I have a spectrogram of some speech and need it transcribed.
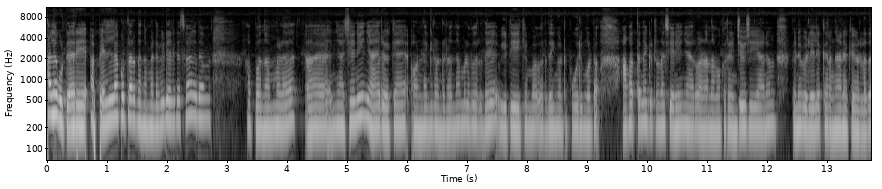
ഹലോ കൂട്ടുകാരെ. അപ്പോൾ എല്ലാ കൂട്ടുകാർക്കും നമ്മുടെ വീഡിയോയിലേക്ക് സ്വാഗതം. അപ്പോൾ നമ്മൾ ശനിയും ശനി ഞായറൊക്കെ ഉണ്ടെങ്കിലുണ്ടല്ലോ നമ്മൾ വെറുതെ വീട്ടിൽ ഇരിക്കുമ്പോൾ വെറുതെ ഇങ്ങോട്ട് പോരും ഇങ്ങോട്ടോ. അകത്തന്നെ കിട്ടുന്ന ശനി ഞായറുമാണ് നമുക്കൊരു എൻജോയ് ചെയ്യാനും പിന്നെ വെളിയിലേക്ക് ഇറങ്ങാനൊക്കെ ഉള്ളത്.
